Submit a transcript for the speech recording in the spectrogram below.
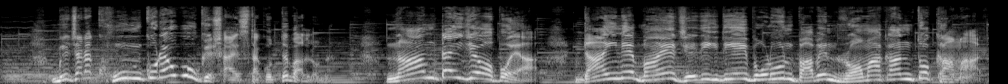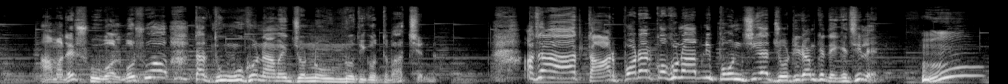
বেচারা খুন করেও বউকে সায়স্তা করতে পারল না। নামটাই যে অপয়া। ডাইনে বাঁয়ে যেদিক দিয়েই পড়ুন পাবেন রমাকান্ত কামার। আমাদের সুবল বসুও তার দুমুখ নামের জন্য উন্নতি করতে পারছেন না। আচ্ছা তারপর আর কখনো আপনি পঞ্চিয়া জটিরামকে দেখেছিলেন হুম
